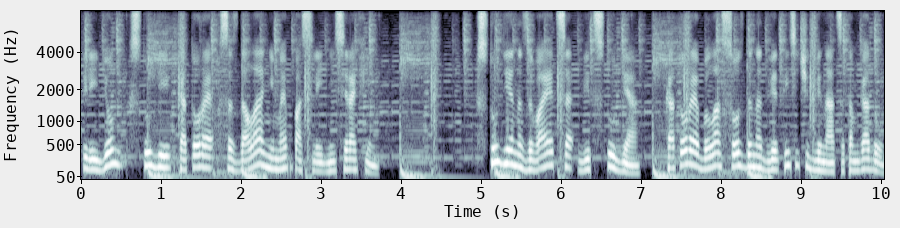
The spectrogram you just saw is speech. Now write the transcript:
перейдем к студии, которая создала аниме «Последний Серафим». Студия называется Вид Студия, которая была создана в 2012 году.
